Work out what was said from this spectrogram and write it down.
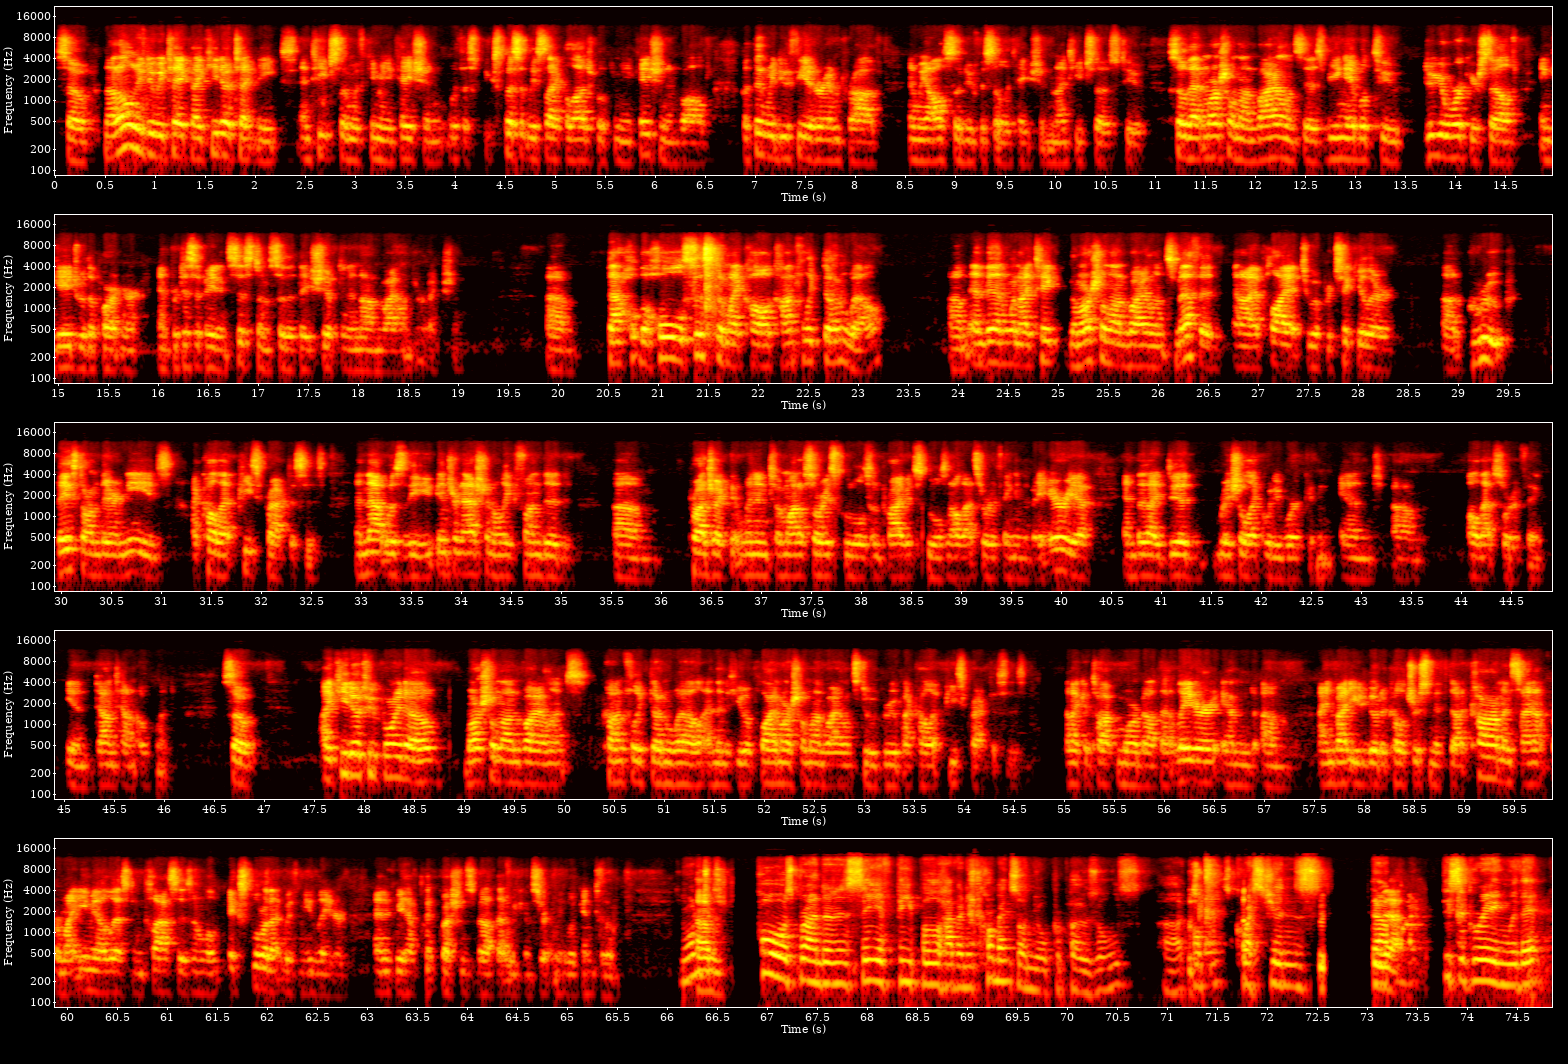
So not only do we take Aikido techniques and teach them with communication, with explicitly psychological communication involved, but then we do theater improv and we also do facilitation, and I teach those too. So that martial nonviolence is being able to do your work yourself, engage with a partner, and participate in systems so that they shift in a nonviolent direction. Um, that the whole system I call conflict done well. Um, and then when I take the martial nonviolence method and I apply it to a particular uh, group based on their needs, I call that peace practices. And that was the internationally funded um, project that went into Montessori schools and private schools and all that sort of thing in the Bay Area, and that I did racial equity work and, and um, all that sort of thing in downtown Oakland. So Aikido 2.0, martial nonviolence, conflict done well, and then if you apply martial nonviolence to a group, I call it peace practices. And I can talk more about that later. And um, I invite you to go to culturesmith.com and sign up for my email list and classes, and we'll explore that with me later. And if we have questions about that, we can certainly look into them. You want to um, just pause, Brandon, and see if people have any comments on your proposals, uh, comments, questions, that disagreeing with it.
